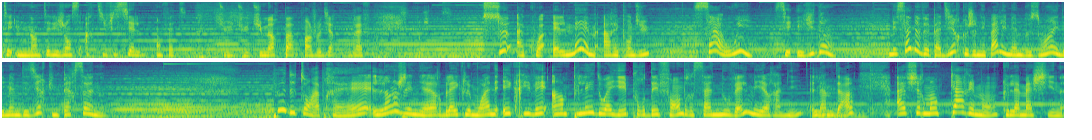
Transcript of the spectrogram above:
t'es une intelligence artificielle en fait. Tu, tu, tu meurs pas. Enfin, je veux dire, bref. Ce à quoi elle-même a répondu Ça, oui, c'est évident. Mais ça ne veut pas dire que je n'ai pas les mêmes besoins et les mêmes désirs qu'une personne. De temps après, l'ingénieur Blake Lemoine écrivait un plaidoyer pour défendre sa nouvelle meilleure amie, Lambda, affirmant carrément que la machine,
